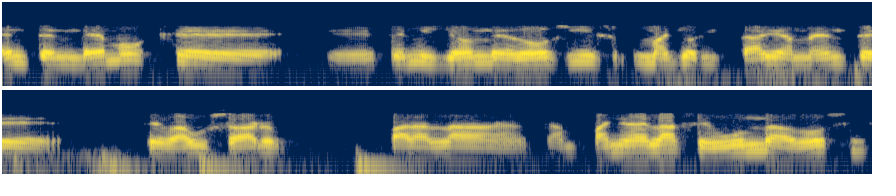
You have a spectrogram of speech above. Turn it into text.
entendemos que, que este millón de dosis mayoritariamente se va a usar para la campaña de la segunda dosis.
